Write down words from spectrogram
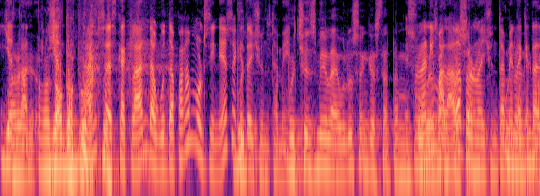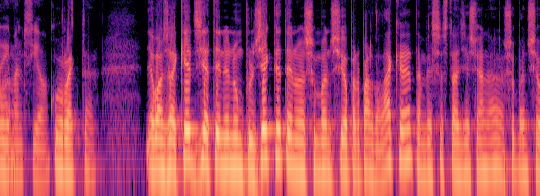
I en tant, resoldre el problema. És que clar, han hagut de pagar molts diners aquest Ajuntament. 800.000 euros s'han gastat en És una animalada per un ajuntament d'aquesta dimensió. Correcte. Llavors, aquests ja tenen un projecte, tenen una subvenció per part de l'ACA, també s'està gestionant una subvenció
